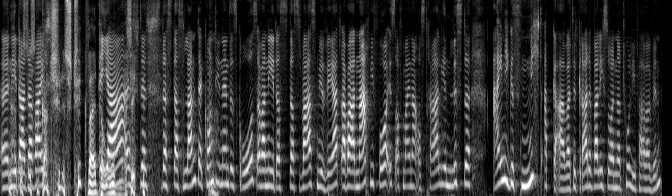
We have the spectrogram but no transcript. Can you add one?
äh, nee, ja, da, da war ein ganz schönes Stück weiter ja, oben. Ja, das, das, das Land Land, der Kontinent ist groß, aber nee, das, das war es mir wert. Aber nach wie vor ist auf meiner Australien-Liste einiges nicht abgearbeitet, gerade weil ich so ein Naturliebhaber bin.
